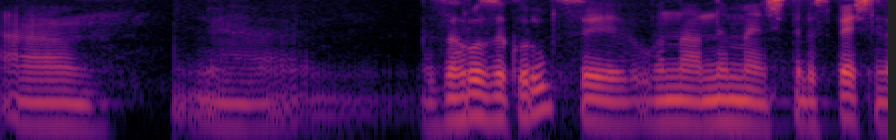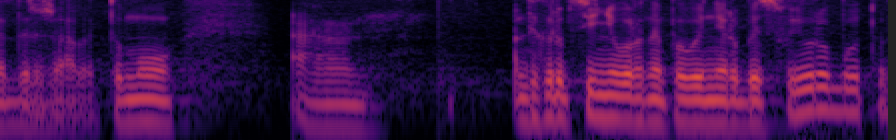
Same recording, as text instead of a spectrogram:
е, загроза корупції вона не менш небезпечна для держави. Тому е, антикорупційні органи повинні робити свою роботу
